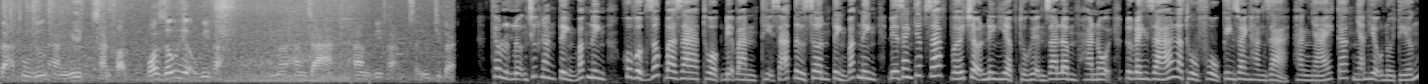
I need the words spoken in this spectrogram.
đã thu giữ hàng nghìn sản phẩm có dấu hiệu vi phạm mà hàng giả, hàng vi phạm sở hữu trí tuệ. Theo lực lượng chức năng tỉnh Bắc Ninh, khu vực dốc Ba Gia thuộc địa bàn thị xã Từ Sơn, tỉnh Bắc Ninh, địa danh tiếp giáp với chợ Ninh Hiệp thuộc huyện Gia Lâm, Hà Nội, được đánh giá là thủ phủ kinh doanh hàng giả, hàng nhái các nhãn hiệu nổi tiếng.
